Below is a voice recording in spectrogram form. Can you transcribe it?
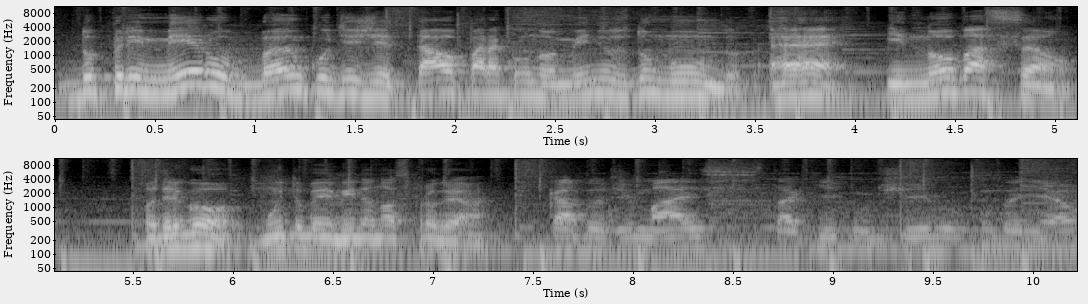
do primeiro banco digital para condomínios do mundo. É, inovação. Rodrigo, muito bem-vindo ao nosso programa. Ricardo, demais estar aqui contigo, com o Daniel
